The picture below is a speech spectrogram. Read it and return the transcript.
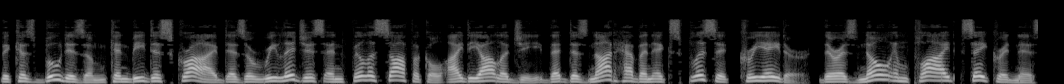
because Buddhism can be described as a religious and philosophical ideology that does not have an explicit creator, there is no implied sacredness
